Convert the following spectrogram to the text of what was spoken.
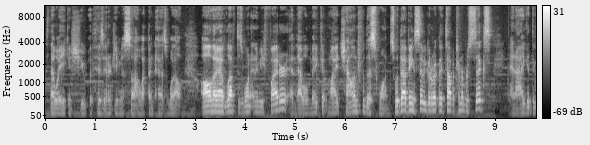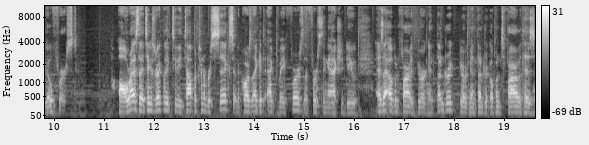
so that way he can shoot with his energy missile weapon as well. All that I have left is one enemy fighter, and that will make it my challenge for this one. So with that being said, we go directly to the top of turn number six, and I get to go first. Alright, so that takes us directly to the top of turn number 6, and of course I get to activate first. The first thing I actually do as I open fire with Bjorgen Thundrik. Bjorgen Thundrik opens fire with his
